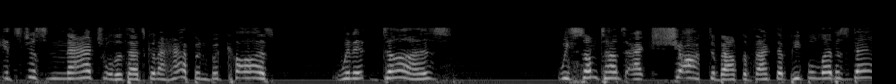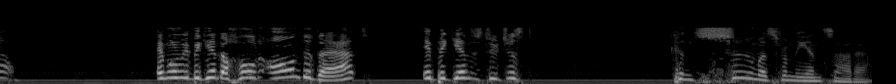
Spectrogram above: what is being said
It's just natural that that's going to happen because when it does, we sometimes act shocked about the fact that people let us down. And when we begin to hold on to that, it begins to just consume us from the inside out.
